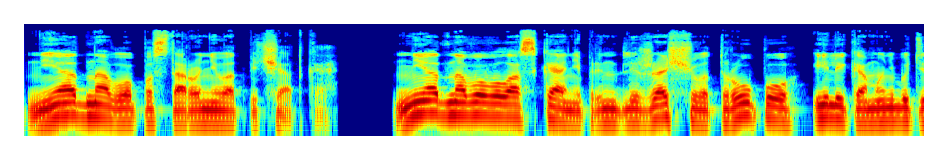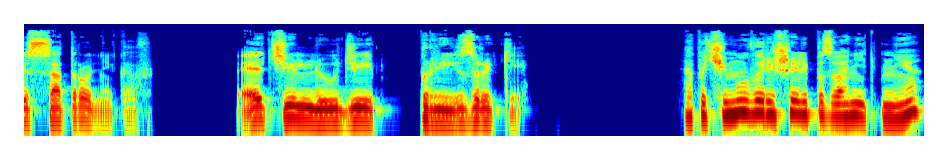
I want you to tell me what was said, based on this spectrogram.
Ни одного постороннего отпечатка. Ни одного волоска, не принадлежащего трупу или кому-нибудь из сотрудников. Эти люди — призраки. «А почему вы решили позвонить мне?»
